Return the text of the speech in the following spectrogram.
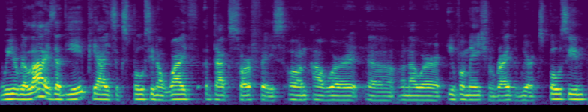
we realize that the API is exposing a wide attack surface on our uh, on our information, right? We are exposing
